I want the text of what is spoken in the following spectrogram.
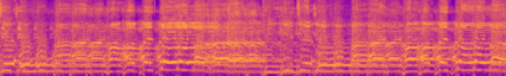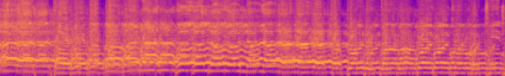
যে উপায় হবে তোমার? কি যে উপায় হবে তোমার? তওবা করা হলো না। কবর কবর কঠিন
